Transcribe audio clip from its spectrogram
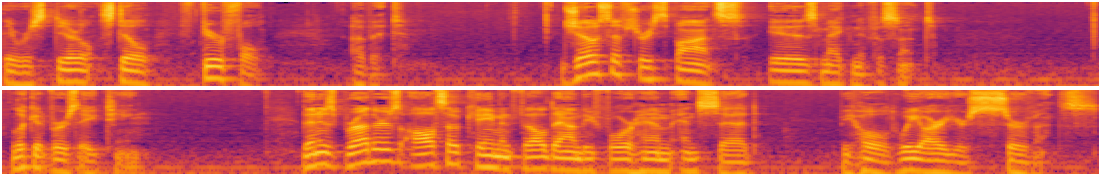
They were still, still fearful of it. Joseph's response is magnificent. Look at verse 18. Then his brothers also came and fell down before him and said, Behold, we are your servants.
